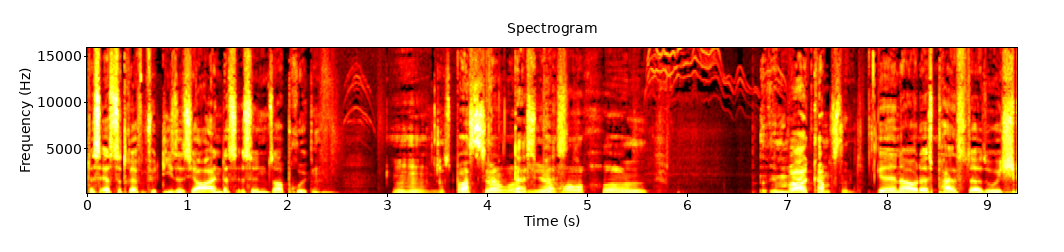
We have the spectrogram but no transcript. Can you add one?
das erste Treffen für dieses Jahr an. Das ist in Saarbrücken. Mhm, das passt ja, weil Das wir passt. auch äh, im Wahlkampf sind. Genau, das passt. Also ich,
